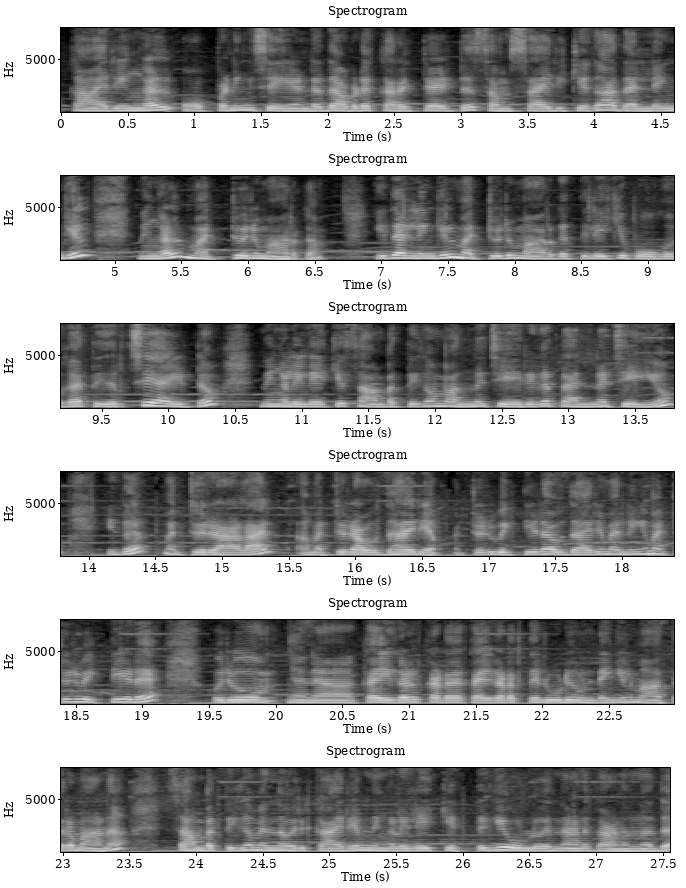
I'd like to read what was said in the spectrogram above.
കാര്യങ്ങൾ ഓപ്പണിങ് ചെയ്യേണ്ടത് അവിടെ കറക്റ്റായിട്ട് സംസാരിക്കുക. അതല്ലെങ്കിൽ നിങ്ങൾ മറ്റൊരു മാർഗം. ഇതല്ലെങ്കിൽ മറ്റൊരു മാർഗത്തിലേക്ക് പോകുക. തീർച്ചയായിട്ടും നിങ്ങളിലേക്ക് സാമ്പത്തികം വന്നു ചേരുക തന്നെ ചെയ്യും. ഇത് മറ്റൊരാളാൽ മറ്റൊരു ഔദാര്യം മറ്റൊരു വ്യക്തിയുടെ ഔദാര്യം അല്ലെങ്കിൽ മറ്റൊരു വ്യക്തിയുടെ ഒരു കൈകൾ കട കൈകടത്തലൂടെ ഉണ്ടെങ്കിൽ മാത്രമാണ് സാമ്പത്തികം എന്ന ഒരു കാര്യം നിങ്ങളിലേക്ക് എത്തുകയുള്ളൂ എന്നാണ് കാണുന്നത്.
